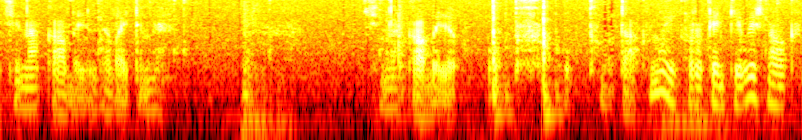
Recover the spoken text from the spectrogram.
Ціна кабелю. Давайте ми. Ціна кабелю. Оп, оп, так. Ну і коротенький висновок.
